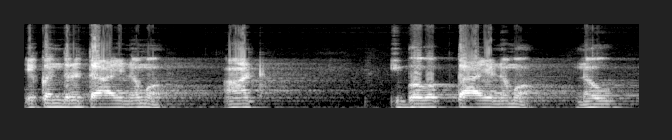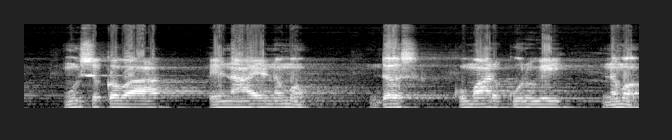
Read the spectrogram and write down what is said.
એકંદ્રતાય નમ. આઠ. ઇભવક્તાય નમ. નવ. મુસકવાયનાય નમ. દસ. કુમાર કુર્વે નમ.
